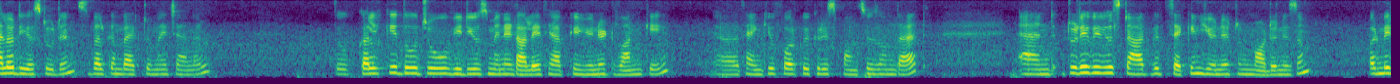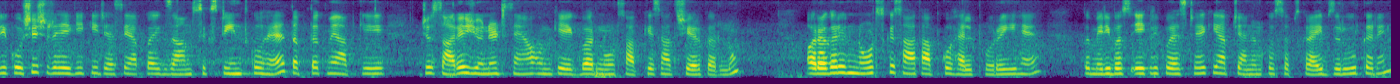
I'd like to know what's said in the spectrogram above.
Hello dear students welcome back to my channel तो कल के दो जो वीडियोस मैंने डाले थे आपके यूनिट वन के thank you for quick responses on that and today we will start with second unit on modernism और मेरी कोशिश रहेगी कि जैसे आपका एग्ज़ाम सिक्सटीन को है, तब तक मैं आपके जो सारे यूनिट्स हैं, उनके एक बार नोट्स आपके साथ शेयर कर लूँ। और अगर इन नोट्स के साथ आपको हेल्प हो रही है तो मेरी बस एक रिक्वेस्ट है कि आप चैनल को सब्सक्राइब ज़रूर करें।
